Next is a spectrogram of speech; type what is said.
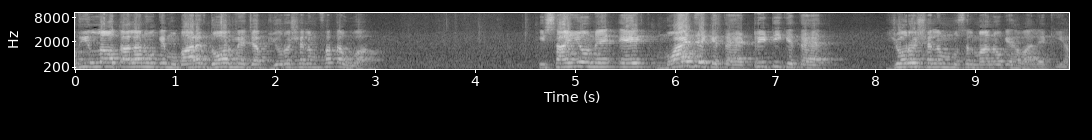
رضی اللہ تعالیٰ عنہ کے مبارک دور میں جب یوروشلم فتح ہوا، عیسائیوں نے ایک معاہدے کے تحت، ٹریٹی کے تحت یوروشلم مسلمانوں کے حوالے کیا۔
